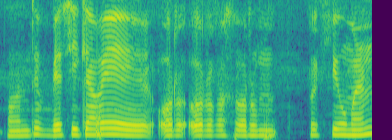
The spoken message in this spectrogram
இப்போ வந்து பேசிக்காகவே ஒரு ஒரு ஒரு ஹியூமன்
